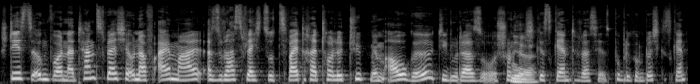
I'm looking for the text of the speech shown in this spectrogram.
stehst du irgendwo an der Tanzfläche und auf einmal, also du hast vielleicht so zwei, drei tolle Typen im Auge, die du da so schon Ja. durchgescannt, du hast ja das Publikum durchgescannt.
